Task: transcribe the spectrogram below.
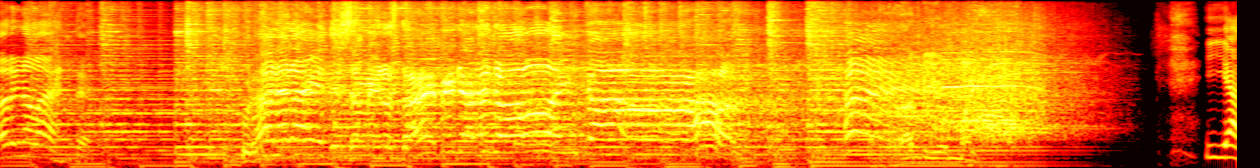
Tarina lähtee. Kun hänen äitinsä minusta ei pitänyt ollenkaan. Hey! Radio Maja. Ja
